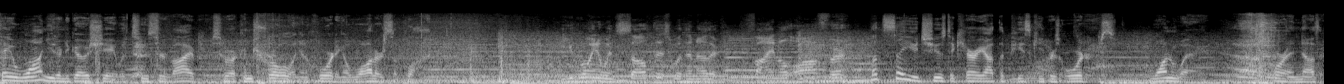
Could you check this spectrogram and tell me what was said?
They want you to negotiate with two survivors who are controlling and hoarding a water supply. Are you going to insult us with another final offer? Let's say you choose to carry out the Peacekeepers' orders, one way or another.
